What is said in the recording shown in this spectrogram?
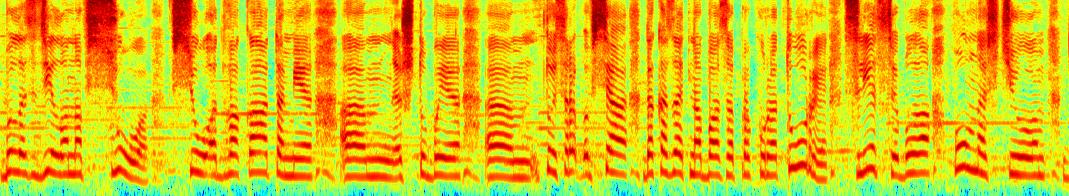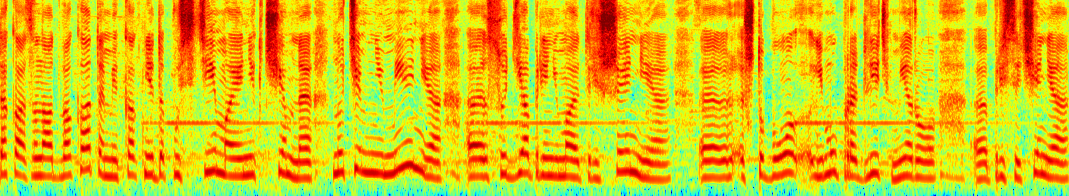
Было сделано все, все адвокатами, эм, чтобы, эм, то есть вся доказательная база прокуратуры, следствие была полностью доказана адвокатами как недопустимое, никчемное. Но тем не менее э, судья принимает решение, э, чтобы ему продлить меру э, пресечения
